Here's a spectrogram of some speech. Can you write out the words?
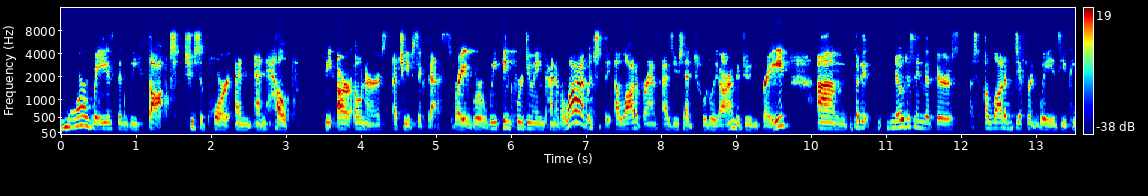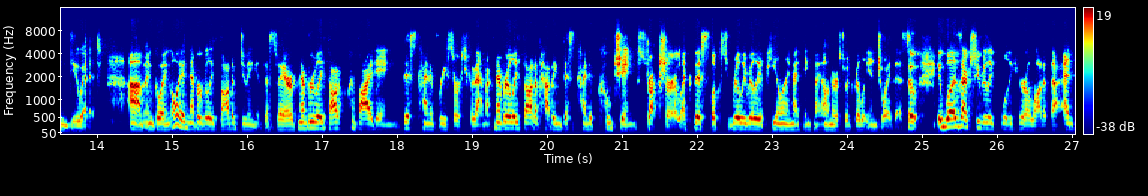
more ways than we thought to support and and help the, our owners achieve success, right? Where we think we're doing kind of a lot, which the, a lot of brands, as you said, totally are, and they're doing great. Um, but it's noticing that there's a lot of different ways you can do it, um, and going, oh, I had never really thought of doing it this way, or I've never really thought of providing this kind of resource for them. I've never really thought of having this kind of coaching structure. Like this looks really, really appealing. I think my owners would really enjoy this. So it was actually really cool to hear a lot of that. And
